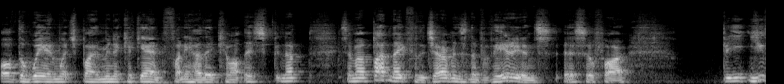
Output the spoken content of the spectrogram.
of the way in which Bayern Munich, again, funny how they come up. It's been a, it's been a bad night for the Germans and the Bavarians uh, so far. But you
